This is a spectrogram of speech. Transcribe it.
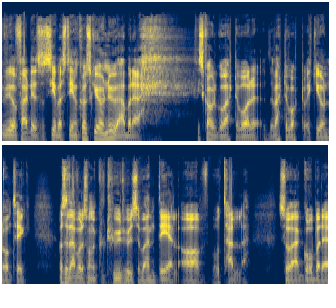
vi var ferdige, så sier bare Steven hva skal vi gjøre nå? Jeg bare vi skal vel gå hvert til, våre, hvert til vårt og ikke gjøre noen ting. Altså Der var det sånn at Kulturhuset var en del av hotellet. Så jeg går bare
